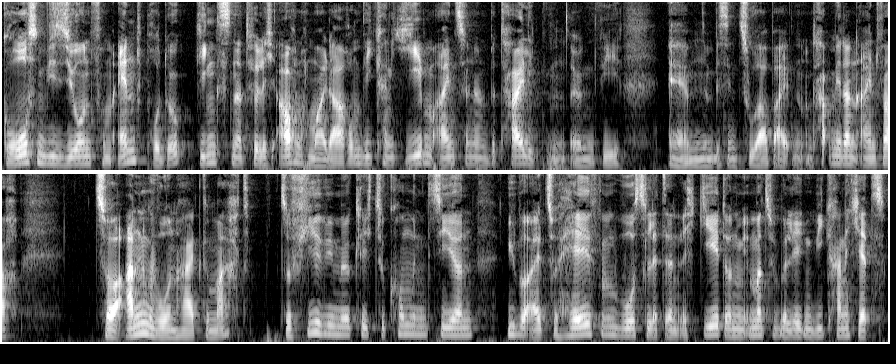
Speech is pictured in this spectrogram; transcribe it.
großen Vision vom Endprodukt ging es natürlich auch nochmal darum, wie kann ich jedem einzelnen Beteiligten irgendwie ähm, ein bisschen zuarbeiten und habe mir dann einfach zur Angewohnheit gemacht, so viel wie möglich zu kommunizieren, überall zu helfen, wo es letztendlich geht und mir immer zu überlegen, wie kann ich jetzt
